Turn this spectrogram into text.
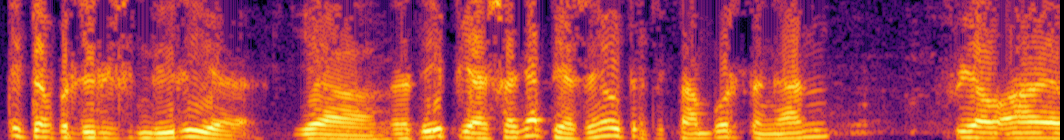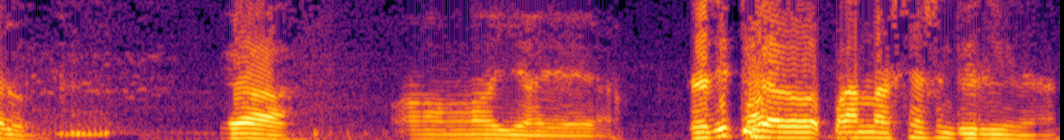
tidak berdiri sendiri ya. ya Jadi biasanya biasanya udah dicampur dengan fuel oil. ya Oh iya iya. iya. Jadi tinggal panasnya sendiri kan.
